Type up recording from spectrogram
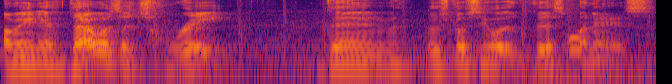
I mean, if that was a trait, then let's go see what this one is.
